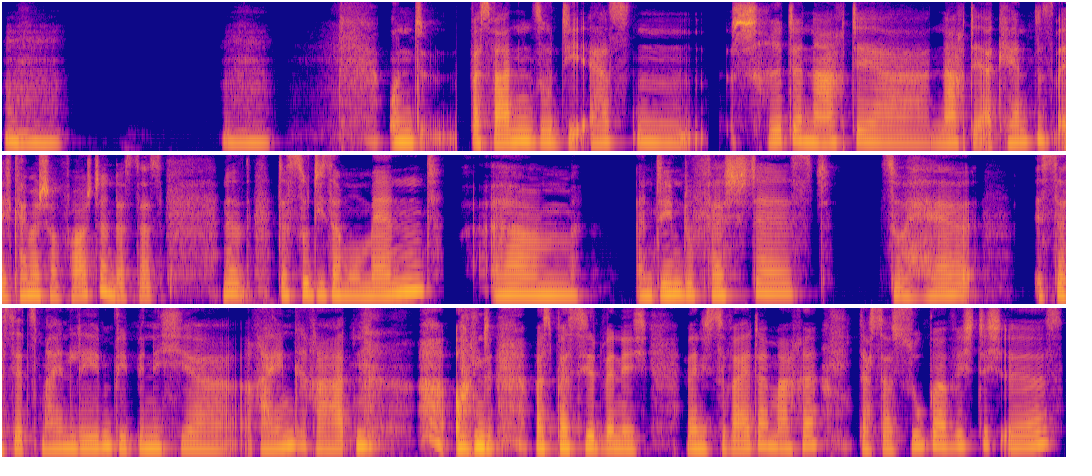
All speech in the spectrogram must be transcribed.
Mhm. Mhm. Und was waren so die ersten Schritte nach der, nach der Erkenntnis? Ich kann mir schon vorstellen, dass das, ne, dass so dieser Moment, ähm, an dem du feststellst, so, hä, ist das jetzt mein Leben? Wie bin ich hier reingeraten? Und was passiert, wenn ich, wenn ich so weitermache? Dass das super wichtig ist.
